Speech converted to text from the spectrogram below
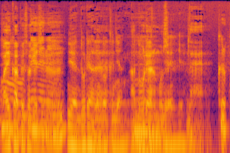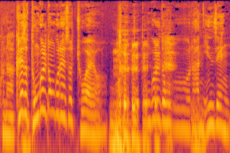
마이크 어, 앞에 서. 계시는 예, 노래하는 네. 거 그냥. 아, 노래하는 모습. 예, 예. 네. 그렇구나. 그래서 동글동글해서 좋아요. 음. 동글동글 한 인생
